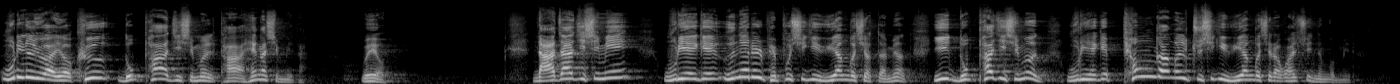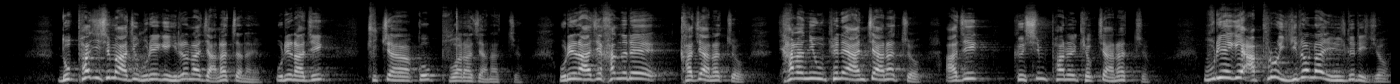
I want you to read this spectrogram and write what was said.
우리를 위하여 그 높아지심을 다 행하십니다. 왜요? 낮아지심이 우리에게 은혜를 베푸시기 위한 것이었다면 이 높아지심은 우리에게 평강을 주시기 위한 것이라고 할 수 있는 겁니다. 높아지심은 아직 우리에게 일어나지 않았잖아요. 우리는 아직 죽지 않았고 부활하지 않았죠. 우리는 아직 하늘에 가지 않았죠. 하나님 우편에 앉지 않았죠. 아직 그 심판을 겪지 않았죠. 우리에게 앞으로 일어날 일들이죠.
